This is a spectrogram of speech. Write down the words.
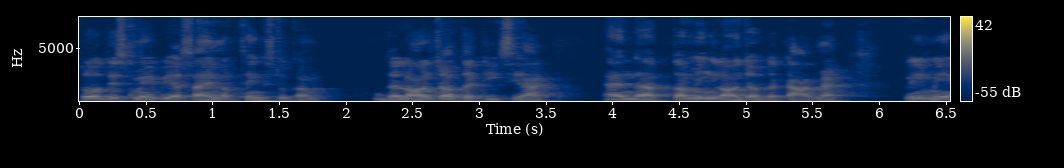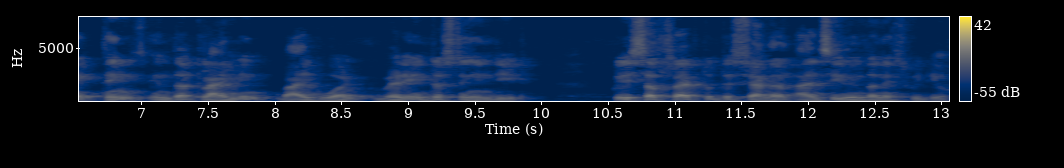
so this may be a sign of things to come. The launch of the TCR and the upcoming launch of the Tarmac will make things in the climbing bike world very interesting indeed. Please subscribe to this channel. I'll see you in the next video.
